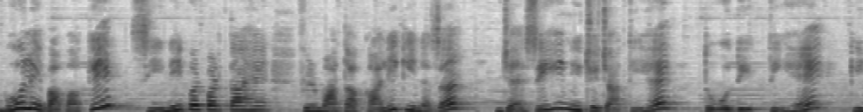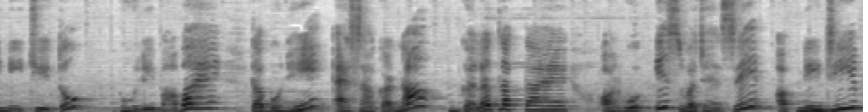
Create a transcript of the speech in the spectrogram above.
भोले बाबा के सीने पर पड़ता है। फिर माता काली की नज़र जैसे ही नीचे जाती है तो वो देखती हैं कि नीचे तो भोले बाबा हैं। तब उन्हें ऐसा करना गलत लगता है और वो इस वजह से अपनी जीभ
